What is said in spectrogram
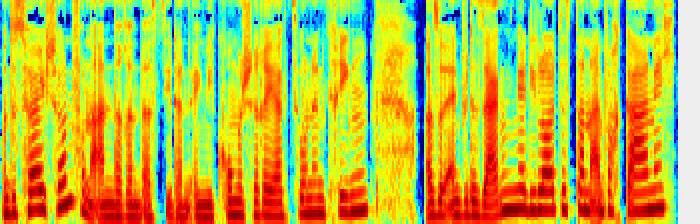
und das höre ich schon von anderen, dass die dann irgendwie komische Reaktionen kriegen. Also entweder sagen mir die Leute es dann einfach gar nicht,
